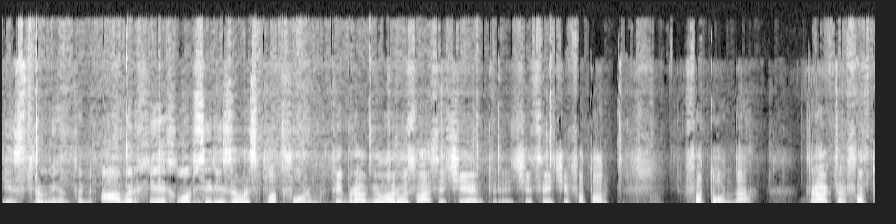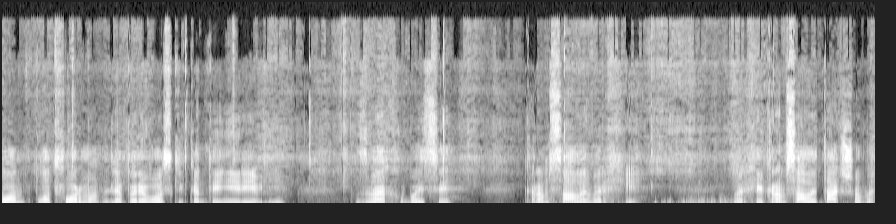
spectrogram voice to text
інструментами. А верхи хлопці різали з платформи. Ти брав білорус, Вася, чи, чи цей, чи фотон? Фотон, да? Трактор фотон, платформа для перевозки контейнерів і зверху бойці крамсали верхи. Верхи крамсали так, щоб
